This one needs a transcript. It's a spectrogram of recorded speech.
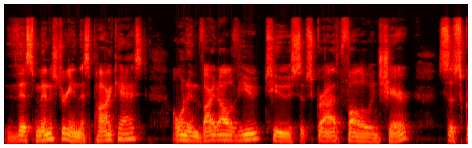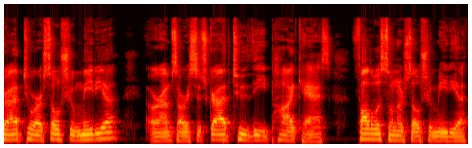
this ministry and this podcast. I want to invite all of you to subscribe, follow, and share. Subscribe to our social media, or I'm sorry, subscribe to the podcast. Follow us on our social media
